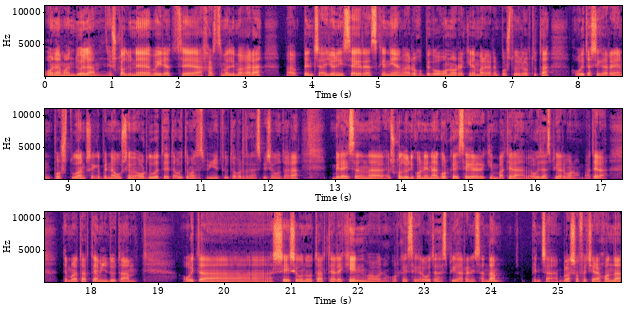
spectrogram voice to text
ona manduela euskaldune behiratzea jartzen baldin bagara ba pentsa Joni Zegre azkenian ba rojupeko on horrekin 10garren postu lortuta 26garren postuan sakapen nagusia ordu bete eta 37 minutu eta 47 segundara bera izan da euskaldunik onena gorka Izegrerekin batera 27garren bueno batera denbora tartea minutu eta Oita 6 segundu tartearekin, ba, bueno, gorka izegera oita zazpigarren izan da, pentsa, Blasov etxera joan da,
